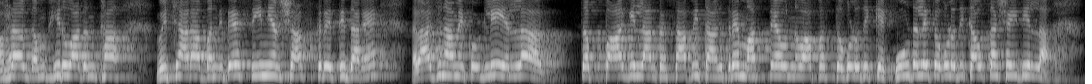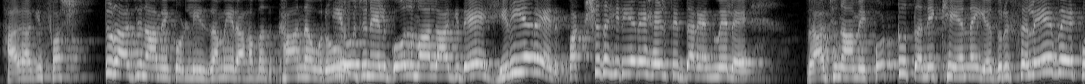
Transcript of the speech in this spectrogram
ಬಹಳ ಗಂಭೀರವಾದಂಥ ವಿಚಾರ ಬಂದಿದೆ. ಸೀನಿಯರ್ ಶಾಸಕರು ಎತ್ತಿದ್ದಾರೆ. ರಾಜೀನಾಮೆ ಕೊಡ್ಲಿ. ಎಲ್ಲ ತಪ್ಪಾಗಿಲ್ಲ ಅಂತ ಸಾಬೀತಾಗಿದ್ರೆ ಮತ್ತೆ ಅವ್ರನ್ನ ವಾಪಸ್ ತಗೊಳ್ಳೋದಿಕ್ಕೆ, ಕೂಡಲೇ ತಗೊಳ್ಳೋದಕ್ಕೆ ಅವಕಾಶ ಇದೆಯಲ್ಲ. ಹಾಗಾಗಿ ಫಸ್ಟ್ ರಾಜೀನಾಮೆ ಕೊಡ್ಲಿ ಜಮೀರ್ ಅಹಮದ್ ಖಾನ್ ಅವರು. ಯೋಜನೆಯಲ್ಲಿ ಗೋಲ್ಮಾಲ್ ಆಗಿದೆ ಹಿರಿಯರೇ ಪಕ್ಷದ ಹಿರಿಯರೇ ಹೇಳ್ತಿದ್ದಾರೆ ಅಂದಮೇಲೆ ರಾಜೀನಾಮೆ ಕೊಟ್ಟು ತನಿಖೆಯನ್ನ ಎದುರಿಸಲೇಬೇಕು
